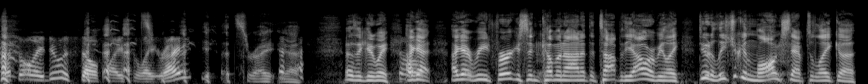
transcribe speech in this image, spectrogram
that's all they do is self-isolate, right? Yeah, that's right. Yeah, that's a good way. I got I got Reid Ferguson coming on at the top of the hour. Be like, dude, at least you can long snap to like a,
